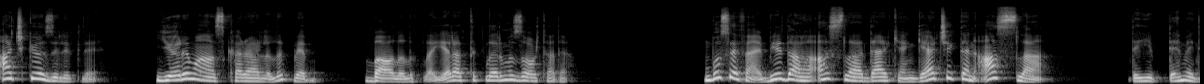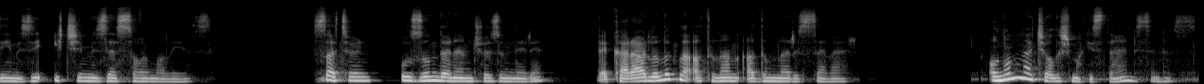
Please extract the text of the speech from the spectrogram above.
açgözlülükle, yarım ağız kararlılık ve bağlılıkla yarattıklarımız ortada. Bu sefer bir daha asla derken gerçekten asla deyip demediğimizi içimize sormalıyız. Satürn uzun dönem çözümleri ve kararlılıkla atılan adımları sever. Onunla çalışmak ister misiniz?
